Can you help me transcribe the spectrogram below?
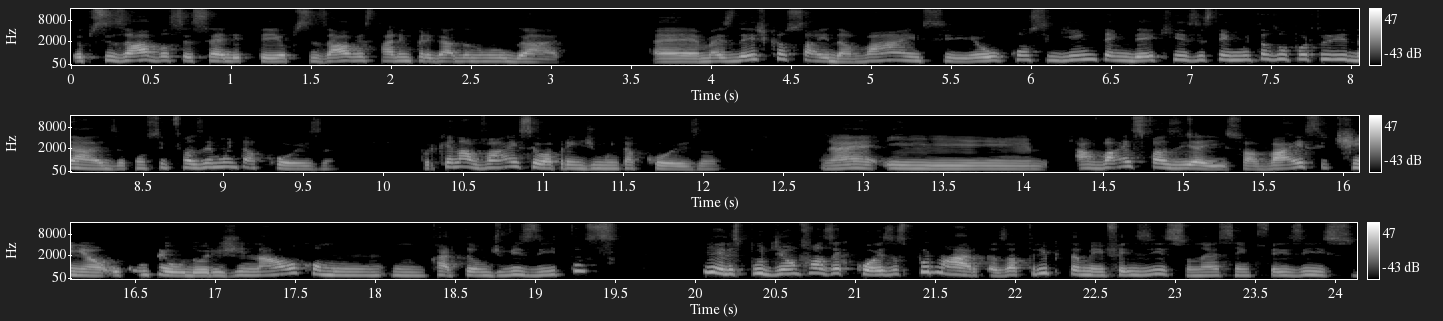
eu precisava ser CLT, eu precisava estar empregada num lugar. É, mas desde que eu saí da Vice, eu consegui entender que existem muitas oportunidades, eu consigo fazer muita coisa. Porque na Vice eu aprendi muita coisa. Né? E a Vice fazia isso. A Vice tinha o conteúdo original como um, um cartão de visitas e eles podiam fazer coisas por marcas. A Trip também fez isso, né? Sempre fez isso.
